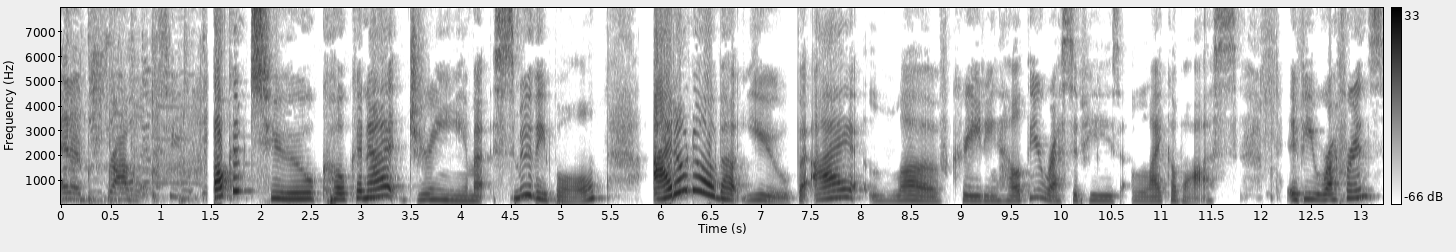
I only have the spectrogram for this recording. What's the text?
and a traveler. Welcome to Coconut Dream Smoothie Bowl. I don't know about you, but I love creating healthy recipes like a boss. If you reference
